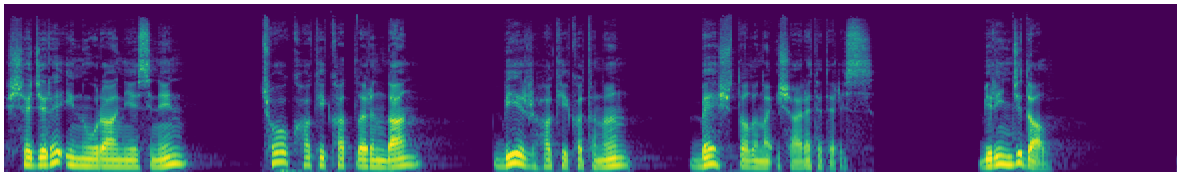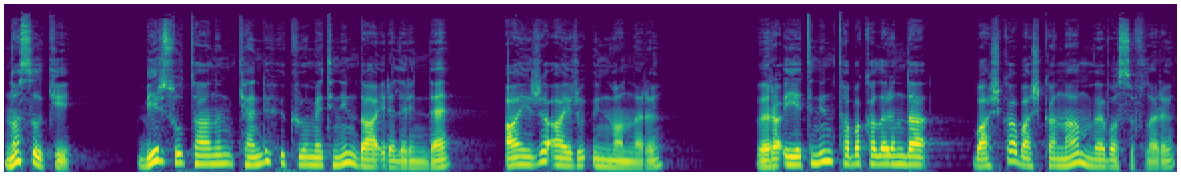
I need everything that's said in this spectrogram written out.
şecere-i nuraniyesinin çok hakikatlarından bir hakikatının beş dalına işaret ederiz. Birinci dal Nasıl ki bir sultanın kendi hükümetinin dairelerinde ayrı ayrı ünvanları ve raiyetinin tabakalarında başka başka nam ve vasıfları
